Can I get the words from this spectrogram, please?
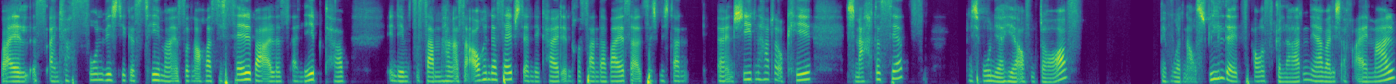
weil es einfach so ein wichtiges Thema ist und auch was ich selber alles erlebt habe in dem Zusammenhang, also auch in der Selbstständigkeit interessanterweise, als ich mich dann äh, entschieden hatte, okay, ich mache das jetzt. Ich wohne ja hier auf dem Dorf. Wir wurden aus Spieldates ausgeladen, ja, weil ich auf einmal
